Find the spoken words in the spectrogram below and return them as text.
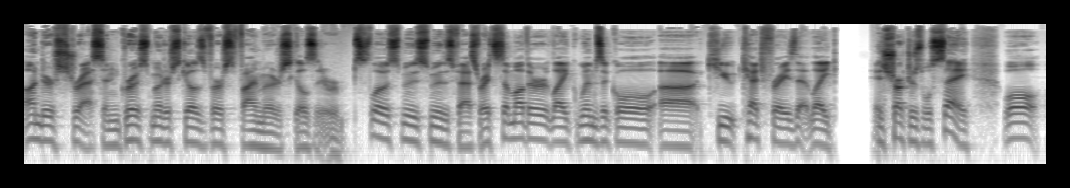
under stress. And gross motor skills versus fine motor skills that are slow smooth smooth as fast right? Some other like whimsical uh, cute catchphrase that like instructors will say well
